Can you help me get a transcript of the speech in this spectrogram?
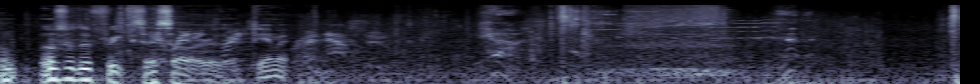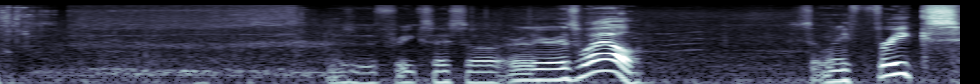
Oh, those are the freaks I saw earlier, damn it. Those are the freaks I saw earlier as well. So many freaks.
